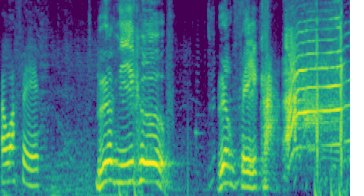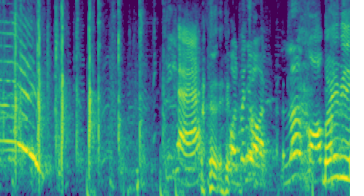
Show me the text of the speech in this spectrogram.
เอาว่า fake เรื่องนี้คือ เรื่องเฟกค่ะ พี่แขผลประโยชน์ เลิกคบไม่มี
